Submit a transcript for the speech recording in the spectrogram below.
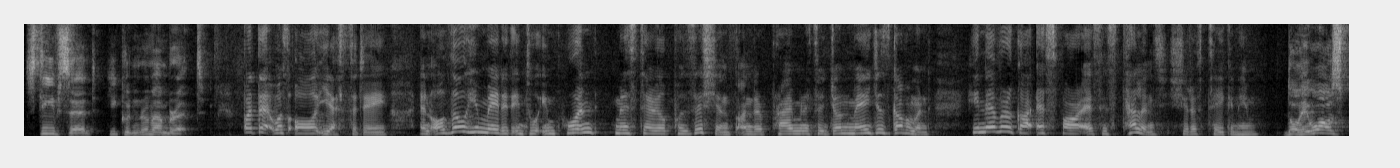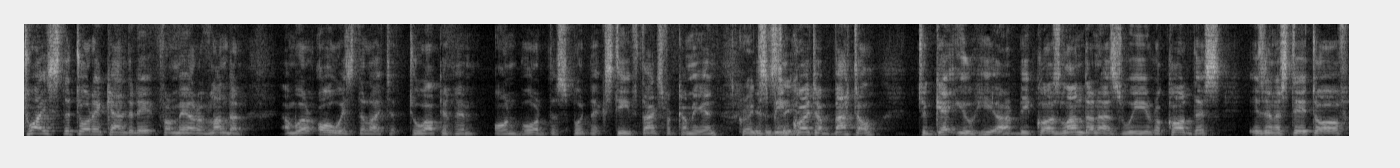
Steve said he couldn't remember it. But that was all yesterday. And although he made it into important ministerial positions under Prime Minister John Major's government, he never got as far as his talents should have taken him. Though he was twice the Tory candidate for Mayor of London. And we're always delighted to welcome him on board the Sputnik. Steve, thanks for coming in. Great it's to been see you. quite a battle to get you here because London, as we record this, is in a state of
